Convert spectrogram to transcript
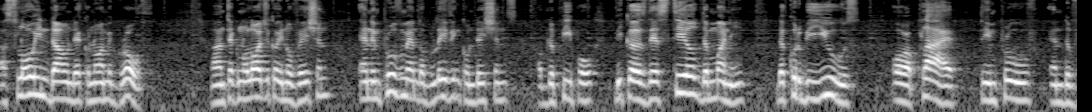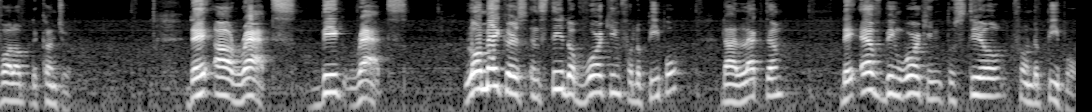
are slowing down the economic growth and technological innovation and improvement of living conditions of the people because there's still the money that could be used or applied to improve and develop the country. They are rats, big rats. Lawmakers, instead of working for the people that elect them, they have been working to steal from the people.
